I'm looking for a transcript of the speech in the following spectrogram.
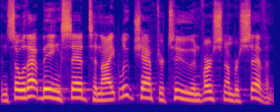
And so, with that being said tonight, Luke chapter 2 and verse number 7.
